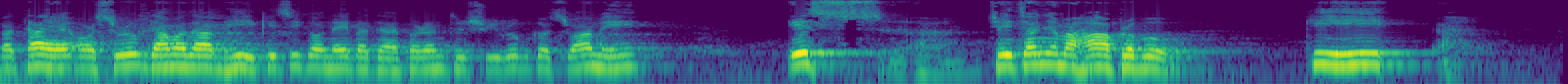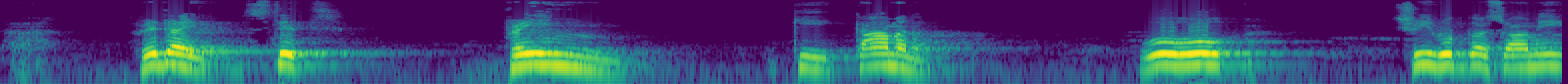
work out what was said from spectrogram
बताया और स्वरूप दामोदा भी किसी को नहीं बताया, परंतु श्री रूप गोस्वामी इस चैतन्य महाप्रभु की हृदय स्थित प्रेम की कामना, वो श्री रूप गोस्वामी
